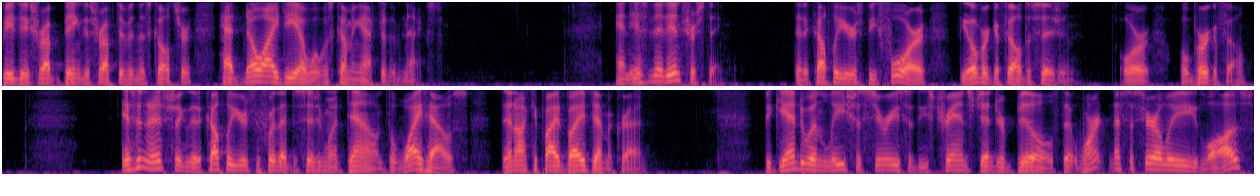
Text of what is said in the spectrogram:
being, disrupt, being disruptive in this culture had no idea what was coming after them next. And isn't it interesting that a couple years before the Obergefell decision, or Obergefell, isn't it interesting that a couple of years before that decision went down, the White House, then occupied by a Democrat, began to unleash a series of these transgender bills that weren't necessarily laws,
